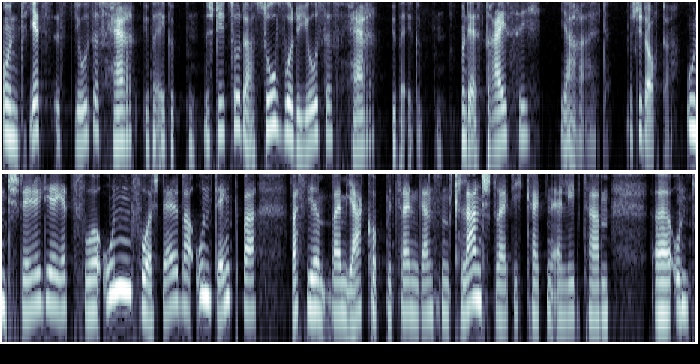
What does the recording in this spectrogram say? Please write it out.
Und jetzt ist Josef Herr über Ägypten. Das steht so da. So wurde Josef Herr über Ägypten. Und er ist 30 Jahre alt. Das steht auch da. Und stell dir jetzt vor, unvorstellbar, undenkbar, was wir beim Jakob mit seinen ganzen Clanstreitigkeiten erlebt haben. Äh, Und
